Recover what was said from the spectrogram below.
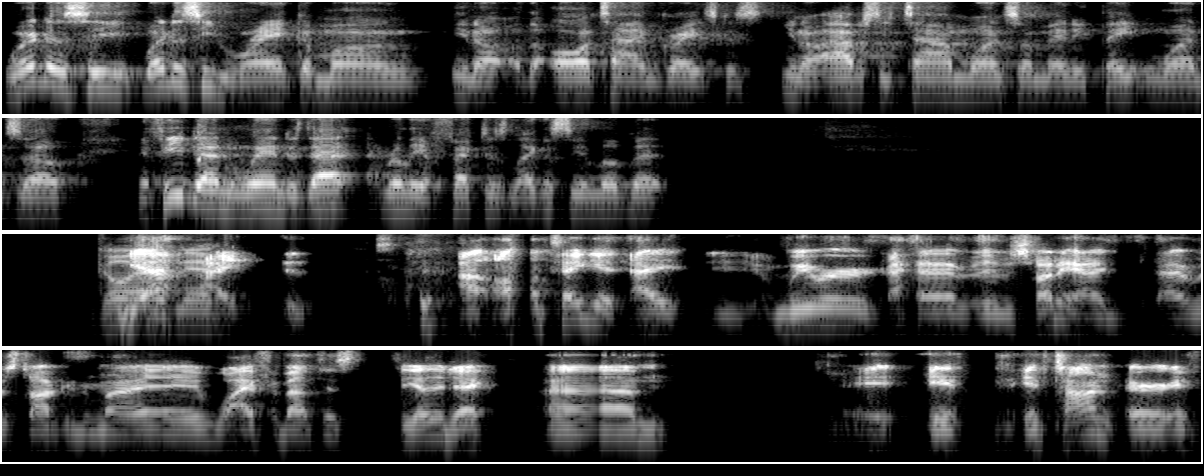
Where does he where does he rank among you know the all time greats? Because you know obviously Tom won so many, Peyton won. So if he doesn't win, does that really affect his legacy a little bit? Go yeah, ahead, Nick. I, will take it. I we were. It was funny. I I was talking to my wife about this the other day. Um, if if Tom or if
